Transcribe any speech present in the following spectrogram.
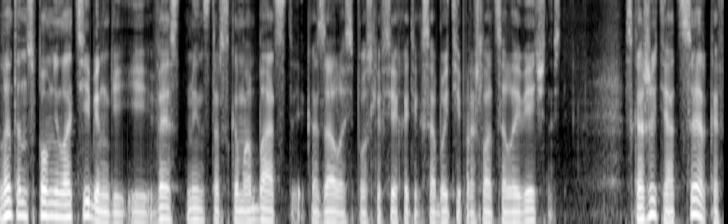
Лэндон вспомнил о Тибинге и Вестминстерском аббатстве. Казалось, после всех этих событий прошла целая вечность. Скажите, а церковь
